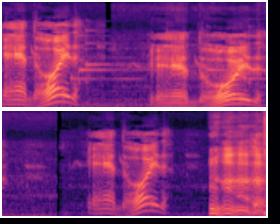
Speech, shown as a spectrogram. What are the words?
É doida? É doida? É doida?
